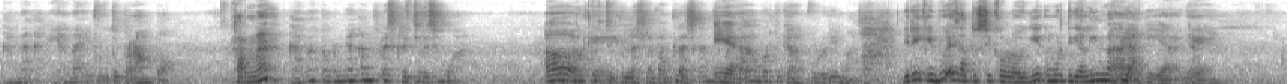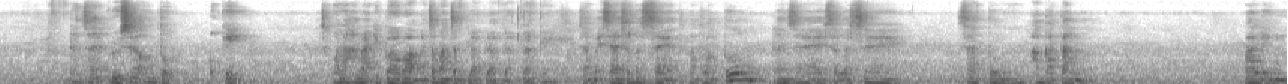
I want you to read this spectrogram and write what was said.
karena karena ibu itu perampok. Karena? Karena temennya kan fresh graduate semua Oh, umur oke. 17 18 kan Iya. sementara umur 35 Jadi ibu S1 psikologi umur 35 Iya. lagi ya. Oke. Iya. dan saya berusaha untuk oke sekolah anak dibawa macam-macam bla bla bla Oke. sampai saya selesai tepat waktu dan saya selesai satu angkatan paling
